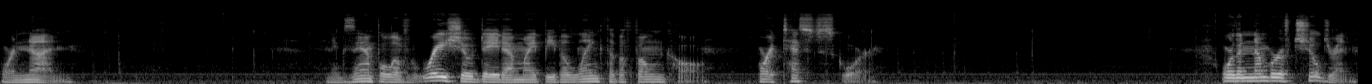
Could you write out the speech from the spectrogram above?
or none. An example of ratio data might be the length of a phone call or a test score or the number of children.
